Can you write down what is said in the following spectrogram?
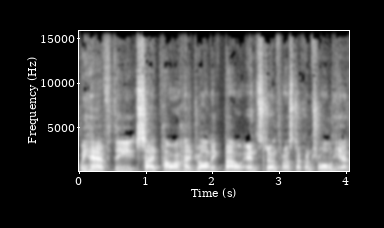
We have the side power, hydraulic bow and stern thruster control here.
